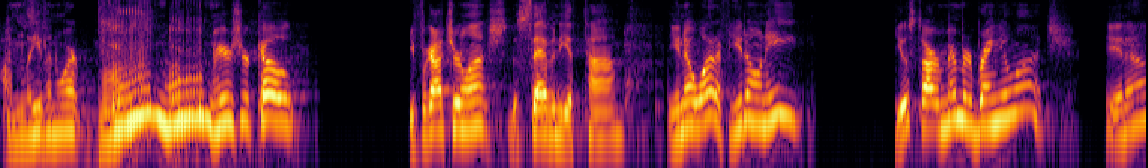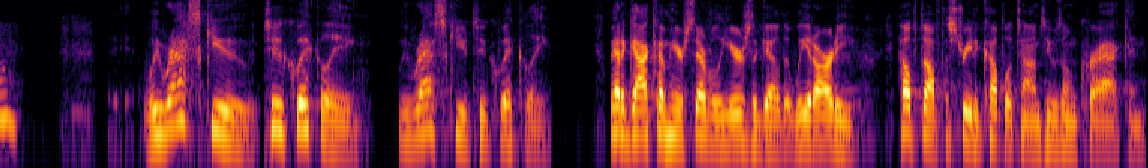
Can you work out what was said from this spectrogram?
I'm leaving work. Here's your coat. You forgot your lunch the 70th time. You know what? If you don't eat, you'll start remembering to bring your lunch, you know? We rescue too quickly. We rescue too quickly. We had a guy come here several years ago that we had already helped off the street a couple of times. He was on crack and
